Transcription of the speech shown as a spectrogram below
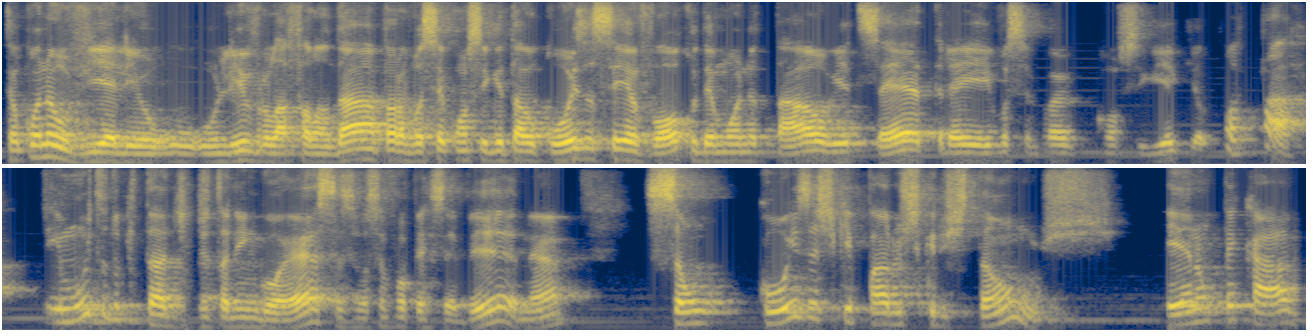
então quando eu vi ali o, o livro lá falando, ah, para você conseguir tal coisa, você evoca o demônio tal e etc, e você vai conseguir aquilo. Pô, tá. E muito do que está dito ali em Goécia, se você for perceber, né, são coisas que para os cristãos eram pecado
